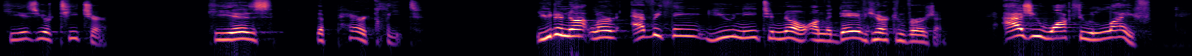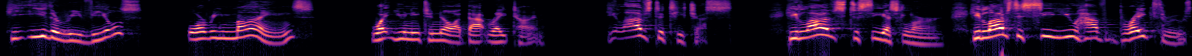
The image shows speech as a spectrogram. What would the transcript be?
He is your teacher. He is the paraclete. You do not learn everything you need to know on the day of your conversion. As you walk through life, He either reveals or reminds what you need to know at that right time. He loves to teach us. He loves to see us learn. He loves to see you have breakthroughs.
